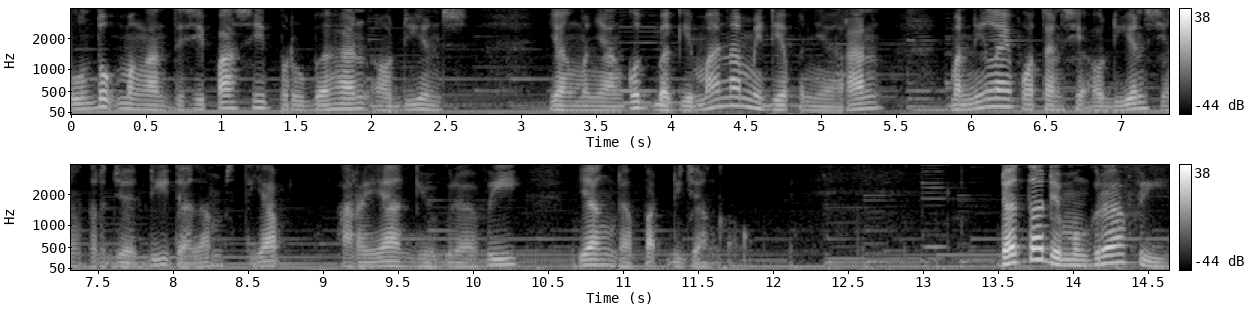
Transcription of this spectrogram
untuk mengantisipasi perubahan audiens yang menyangkut bagaimana media penyiaran menilai potensi audiens yang terjadi dalam setiap area geografi yang dapat dijangkau. Data demografi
